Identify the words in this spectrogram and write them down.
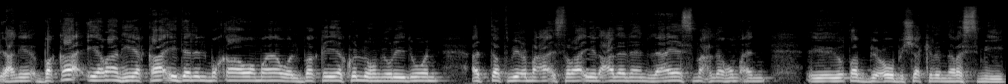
يعني بقاء إيران هي قائدة للمقاومة والبقية كلهم يريدون التطبيع مع إسرائيل علنا لا يسمح لهم أن يطبعوا بشكل رسمي.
